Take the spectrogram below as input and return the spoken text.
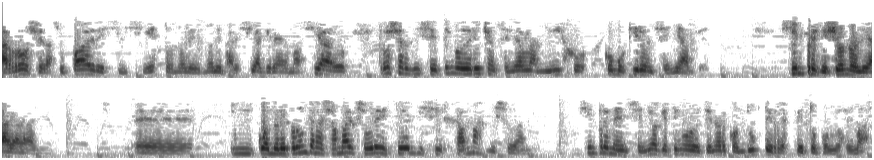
a- Roger, a su padre, si, si esto no le, no le parecía que era demasiado, Roger dice, tengo derecho a enseñarle a mi hijo cómo quiero enseñarle, siempre que yo no le haga daño. Eh, y cuando le preguntan a Jamal sobre esto, él dice, jamás me hizo daño. Siempre me enseñó a que tengo que tener conducta y respeto por los demás.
